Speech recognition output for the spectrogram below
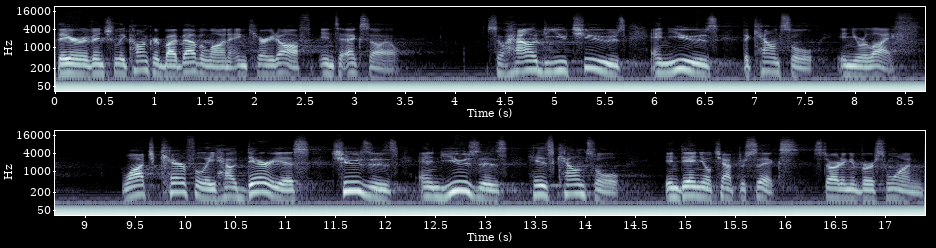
they are eventually conquered by Babylon and carried off into exile. So, how do you choose and use the counsel in your life? Watch carefully how Darius chooses and uses his counsel in Daniel chapter 6, starting in verse 1.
